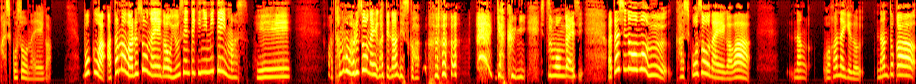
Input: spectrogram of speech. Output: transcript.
賢そうな映画。僕は頭悪そうな映画を優先的に見ています。へえ。頭悪そうな映画って何ですか？逆に、質問返し。私の思う賢そうな映画は、なん、わかんないけど、なんとか、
